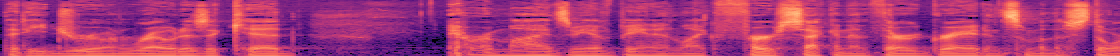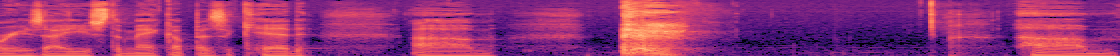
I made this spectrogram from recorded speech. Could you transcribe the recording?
that he drew and wrote as a kid. It reminds me of being in like first, second, and third grade and some of the stories I used to make up as a kid. Um, um,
